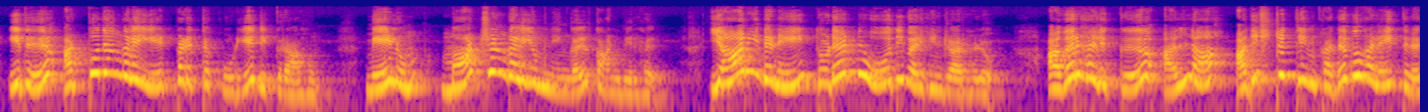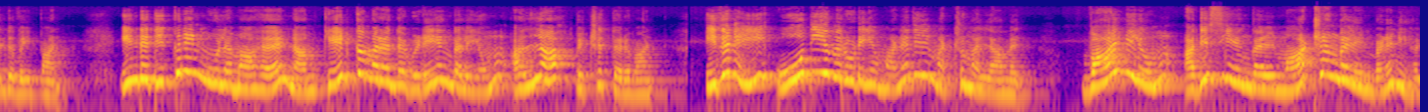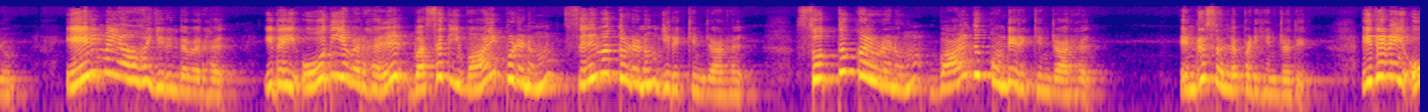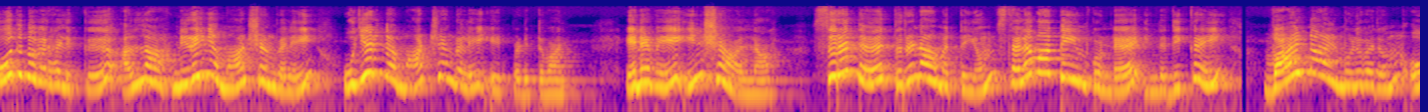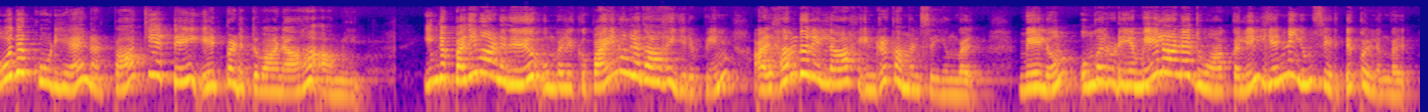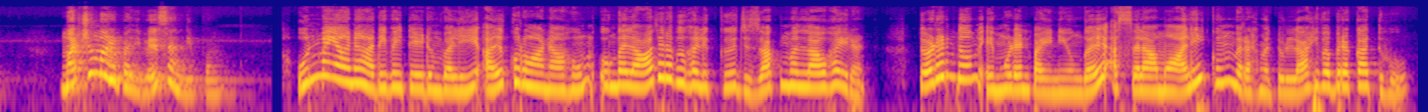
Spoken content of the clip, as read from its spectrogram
இது அற்புதங்களை ஏற்படுத்தக்கூடிய திக்ராகும். மேலும் மாற்றங்களையும் நீங்கள் காண்பீர்கள். யார் இதனை தொடர்ந்து ஓதி வருகின்றார்களோ அவர்களுக்கு அல்லாஹ் அதிர்ஷ்டத்தின் கதவுகளை திறந்து வைப்பான். இந்த திக்கரின் மூலமாக நாம் கேட்க மறந்த விடயங்களையும் அல்லாஹ் பெற்றுத் தருவான். இதனை ஓதியவருடைய மனதில் மட்டுமல்லாமல் வாழ்விலும் அதிசயங்கள் மாற்றங்கள் என்பன நிகழும். ஏழ்மையாக இருந்தவர்கள் இதை ஓதியவர்கள் வசதி வாய்ப்புடனும் செல்வத்துடனும் இருக்கின்றார்கள். சொத்துக்களுடனும் வாழ்ந்து கொண்டிருக்கின்றார்கள் என்று சொல்லப்படுகின்றது. இதனை ஓதுபவர்களுக்கு அல்லாஹ் நிறைய மாற்றங்களை உயர்ந்த மாற்றங்களை ஏற்படுத்துவான். எனவே இன்ஷா அல்லாஹ் சிறந்த திருநாமத்தையும் செலவாத்தையும் கொண்ட இந்த திக்ரை வாழ்நாள் முழுவதும் ஓதக்கூடிய நட்பாக்கியத்தை ஏற்படுத்துவானாக ஆமீன். இந்த பதிவானது உங்களுக்கு பயனுள்ளதாக இருப்பின் அல்ஹம்துலில்லா என்று கமெண்ட் செய்யுங்கள். மேலும் உங்களுடைய மேலான துவாக்களில் என்னையும் சேர்த்து கொள்ளுங்கள். மற்றொரு பதிவில் சந்திப்போம். உண்மையான அறிவை தேடும் வழி அல் குர்ஆனாகும் உங்கள் ஆதரவுகளுக்கு ஜிசாக் ஜிசாக்மல்லாஹ் ஹைரன் தொடர்ந்தும் எம்முடன் பயணியுங்கள். அஸ்ஸலாமு அலைக்கும் வரஹ்மத்துல்லாஹி வபரகாத்துஹு.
